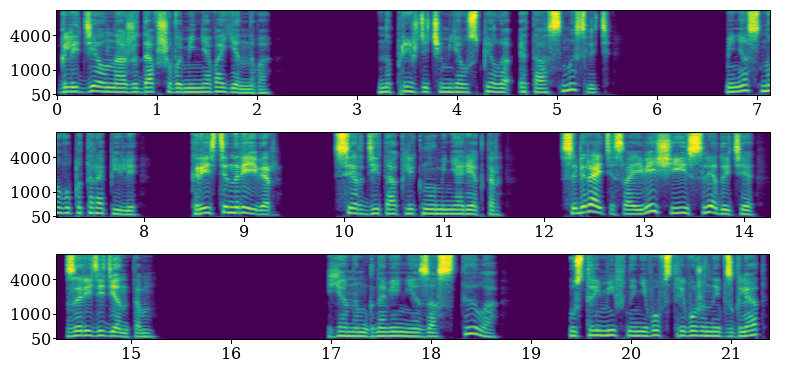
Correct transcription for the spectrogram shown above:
глядел на ожидавшего меня военного. Но прежде чем я успела это осмыслить, меня снова поторопили. «Кристин Ривер!» — сердито окликнул меня ректор. «Собирайте свои вещи и следуйте за резидентом». Я на мгновение застыла, устремив на него встревоженный взгляд,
